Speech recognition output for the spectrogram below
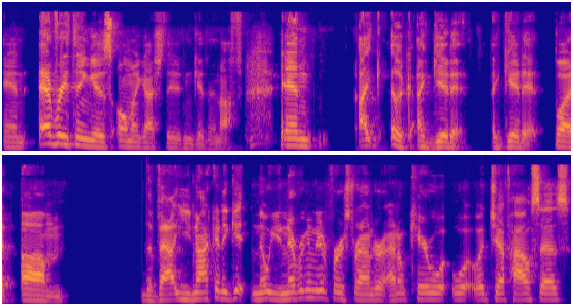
and everything is, oh my gosh, they didn't get enough. And I look, I get it. I get it. But um the value you're not going to get no, you're never going to get a first rounder. I don't care what, what, what Jeff Howe says.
